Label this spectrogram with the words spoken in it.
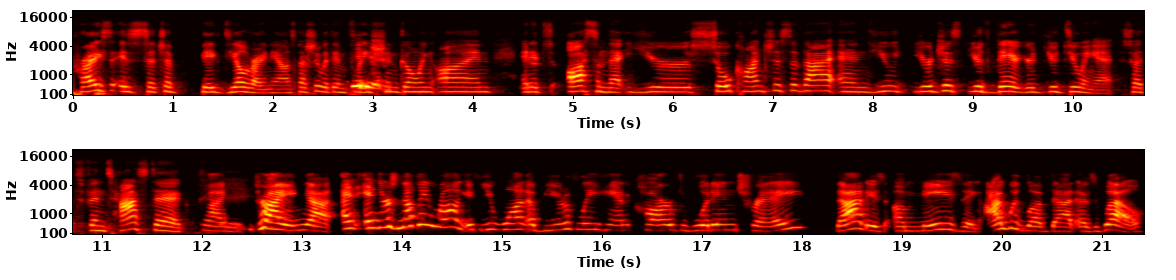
Price is such a big deal right now, especially with inflation going on. And it's awesome that you're so conscious of that and you you're just you're there, you're you're doing it. So it's fantastic. Trying, trying, yeah. And and there's nothing wrong if you want a beautifully hand carved wooden tray that is amazing. I would love that as well.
